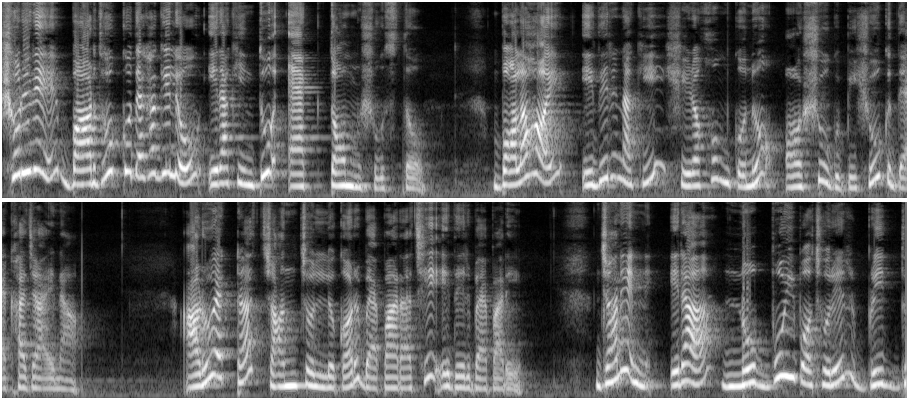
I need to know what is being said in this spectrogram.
শরীরে বার্ধক্য দেখা গেলেও এরা কিন্তু একদম সুস্থ। বলা হয়, এদের নাকি সেরকম কোনো অসুখ বিসুখ দেখা যায় না। আরও একটা চাঞ্চল্যকর ব্যাপার আছে এদের ব্যাপারে। জানেন, এরা নব্বই বছরের বৃদ্ধ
